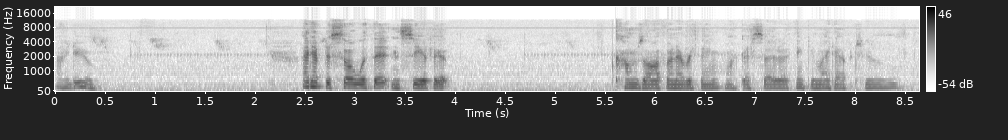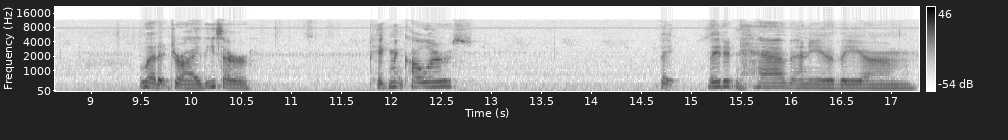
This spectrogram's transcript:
I do. I'd have to sew with it and see if it comes off on everything. Like I said, I think you might have to let it dry. These are pigment colors. They didn't have any of the um,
